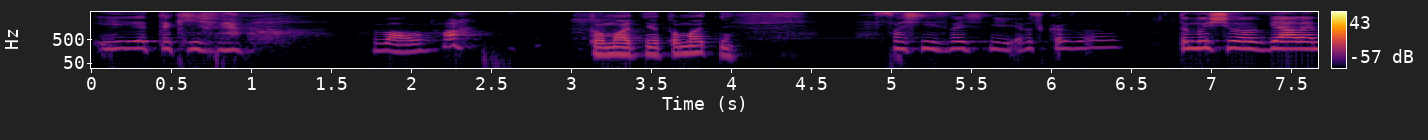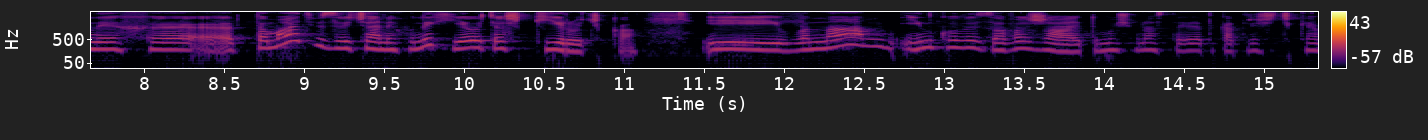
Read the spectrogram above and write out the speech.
і такі прям вау. Томатні, томатні. Смачні, смачні, я б сказала. Тому що в вялених е, томатів звичайних у них є оця шкірочка. І вона інколи заважає, тому що вона стає така трішечки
